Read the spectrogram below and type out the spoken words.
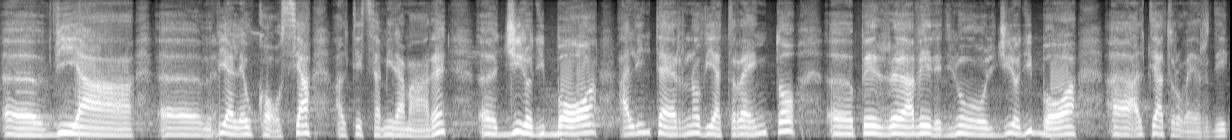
eh, via, eh, via, Leucosia, altezza Miramare, eh, giro di Boa all'interno via Trento per avere di nuovo il giro di Boa al Teatro Verdi,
